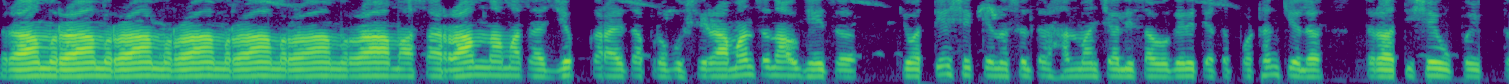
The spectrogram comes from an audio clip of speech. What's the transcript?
राम राम राम राम राम राम राम असा राम नामाचा जप करायचा. प्रभू श्रीरामांचं नाव घ्यायचं. किंवा ते शक्य नसेल तर हनुमान चालिसा वगैरे त्याचं पठन केलं तर अतिशय उपयुक्त.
